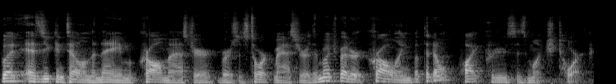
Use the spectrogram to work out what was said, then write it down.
But as you can tell in the name, Crawlmaster versus Torquemaster, they're much better at crawling, but they don't quite produce as much torque.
